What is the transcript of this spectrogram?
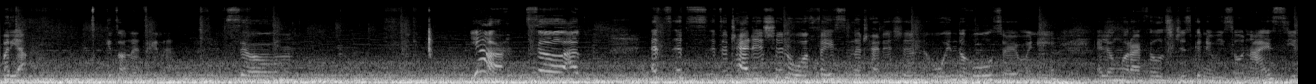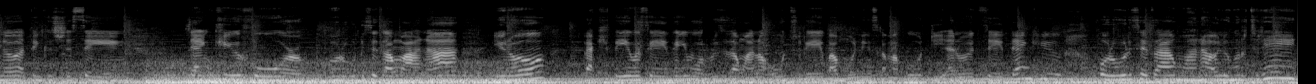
But yeah, it's on that dinner. So yeah, so um, it's it's it's a tradition or a face in the tradition or in the whole ceremony. What I feel it's just gonna be so nice. You know, I think it's just saying thank you for you know? Like they were saying thank you for rusiza ngwana o today ba morning ska makoti and we would say thank you for leng today.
